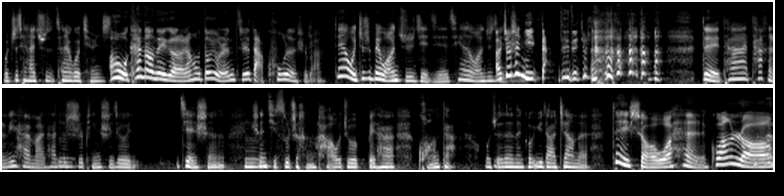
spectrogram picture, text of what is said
我之前还去参加过拳击。哦，我看到那个了，然后都有人直接打哭了，是吧？对啊，我就是被王菊姐姐，亲爱的王菊姐姐啊，就是你打，对对，就是 对她，她很厉害嘛，她就是平时就健身，身体素质很好，我就被她狂打。我觉得能够遇到这样的对手，我很光荣。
